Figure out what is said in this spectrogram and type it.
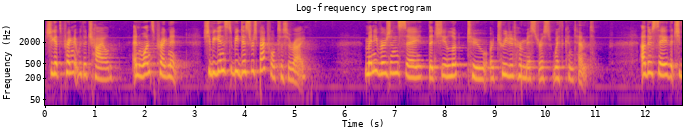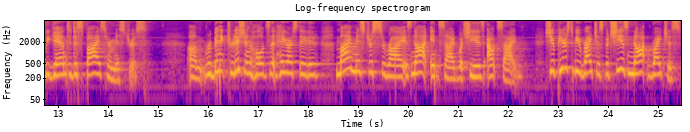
she gets pregnant with a child, and once pregnant, she begins to be disrespectful to Sarai. Many versions say that she looked to or treated her mistress with contempt. Others say that she began to despise her mistress. Um, rabbinic tradition holds that Hagar stated, My mistress Sarai is not inside what she is outside. She appears to be righteous, but she is not righteous.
